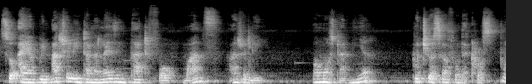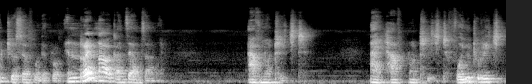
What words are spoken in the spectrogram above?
So I have been actually internalizing that for months, actually almost a year. Put yourself on the cross. Put yourself on the cross. And right now I can say I'm somewhere. I have not reached. I have not reached. For you to reach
